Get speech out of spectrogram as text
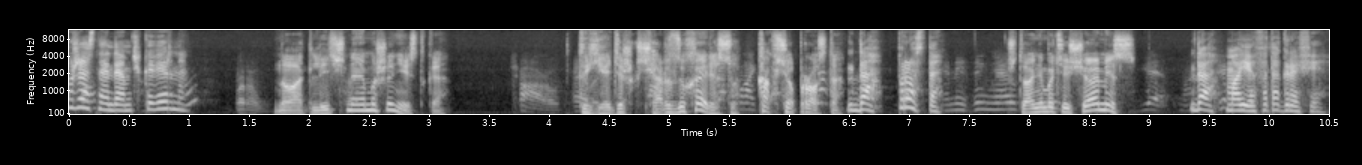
Ужасная дамочка, верно? Но отличная машинистка. Ты едешь к Чарльзу Харрису. Как все просто. Да, просто. Что-нибудь еще, мисс? Да, моя фотография.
